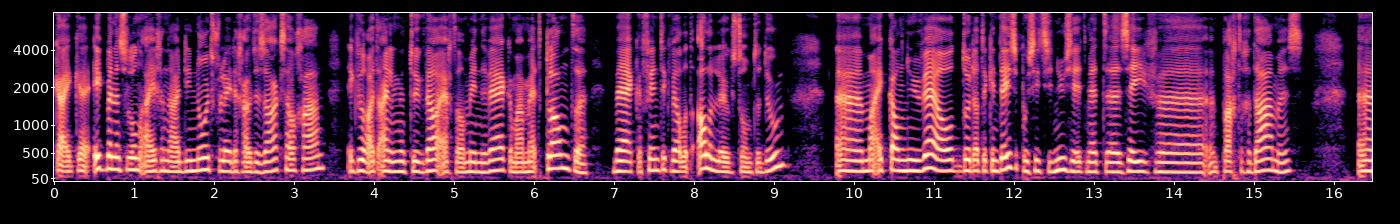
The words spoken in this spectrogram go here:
kijk, ik ben een salon-eigenaar die nooit volledig uit de zaak zou gaan. Ik wil uiteindelijk natuurlijk wel echt wel minder werken, maar met klanten werken vind ik wel het allerleukste om te doen. Eh, maar ik kan nu wel, doordat ik in deze positie nu zit met eh, zeven prachtige dames, eh,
